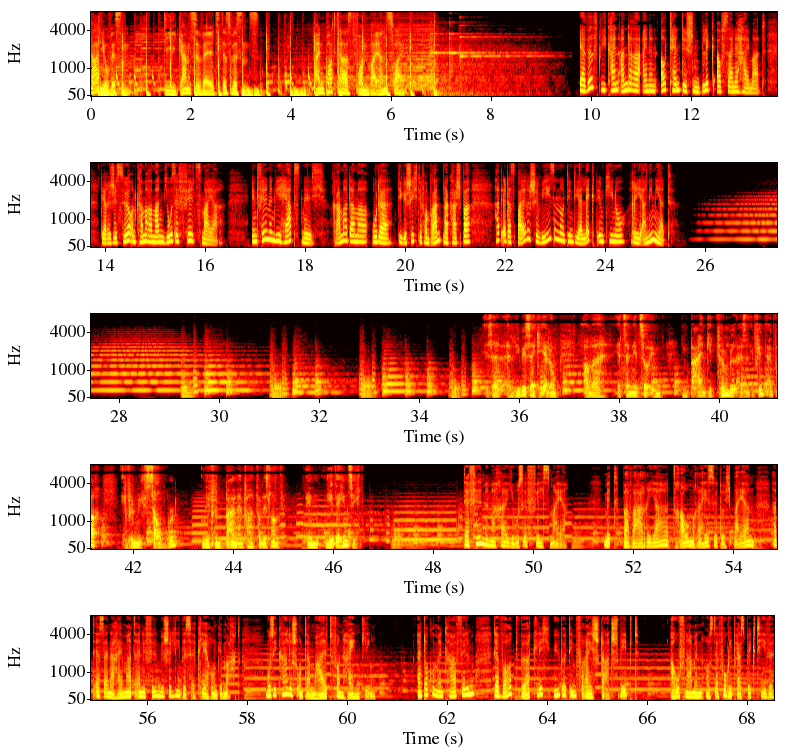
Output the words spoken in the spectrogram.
Radiowissen. Die ganze Welt des Wissens. Ein Podcast von Bayern 2. Er wirft wie kein anderer einen authentischen Blick auf seine Heimat. Der Regisseur und Kameramann Josef Filzmeier. In Filmen wie Herbstmilch, Ramadammer oder Die Geschichte vom Brandner Kasper hat er das bayerische Wesen und den Dialekt im Kino reanimiert. Ist eine Liebeserklärung, aber jetzt nicht so im, im Bayern-Getümmel. Also ich finde einfach, ich fühle mich sauwohl und ich finde Bayern einfach ein tolles Land. In jeder Hinsicht. Der Filmemacher Josef Filsmeier. Mit Bavaria, Traumreise durch Bayern, hat er seiner Heimat eine filmische Liebeserklärung gemacht, musikalisch untermalt von Heindling. Ein Dokumentarfilm, der wortwörtlich über dem Freistaat schwebt. Aufnahmen aus der Vogelperspektive.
